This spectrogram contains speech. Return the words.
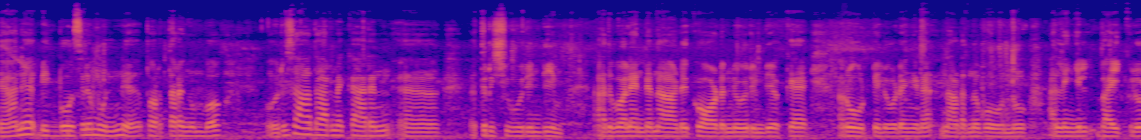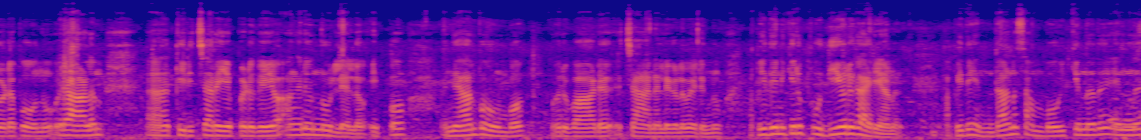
ഞാൻ ബിഗ് ബോസിന് മുന്നേ പുറത്തിറങ്ങുമ്പോൾ ഒരു സാധാരണക്കാരൻ തൃശ്ശൂരിന്റെയും അതുപോലെ എന്റെ നാട് കോടന്നൂരിന്റെയും ഒക്കെ റൂട്ടിലൂടെ ഇങ്ങനെ നടന്നു പോകുന്നു അല്ലെങ്കിൽ ബൈക്കിലൂടെ പോകുന്നു. ഒരാളും തിരിച്ചറിയപ്പെടുകയോ അങ്ങനെയൊന്നുമില്ലല്ലോ. ഇപ്പോൾ ഞാൻ പോകുമ്പോൾ ഒരുപാട് ചാനലുകൾ വരുന്നു. അപ്പോൾ ഇതെനിക്കൊരു പുതിയൊരു കാര്യമാണ്. അപ്പോൾ ഇത് എന്താണ് സംഭവിക്കുന്നത് എന്ന്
